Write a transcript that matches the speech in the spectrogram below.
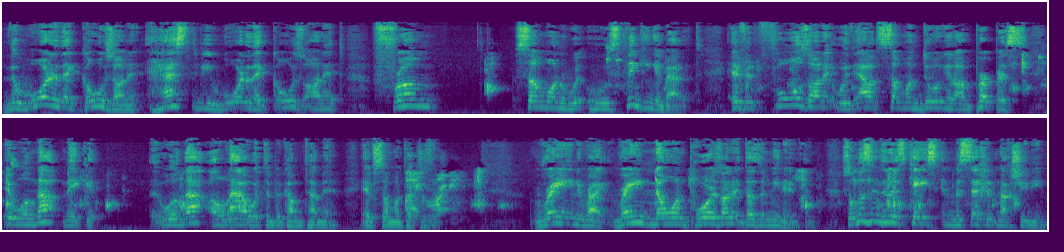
the water that goes on it has to be water that goes on it from someone who's thinking about it. If it falls on it without someone doing it on purpose, it will not make it. It will not allow it to become tameh if someone touches it. Rain. Right? Rain. No one pours on it. Doesn't mean anything. So listen to this case in Masechet Machshirin.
